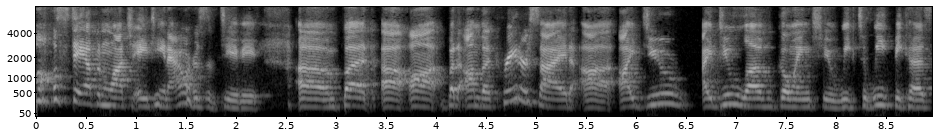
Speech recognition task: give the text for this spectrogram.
I'll stay up and watch 18 hours of TV. Um, but, uh, on, but on the creator side, uh, I do, I do love going to week to week because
